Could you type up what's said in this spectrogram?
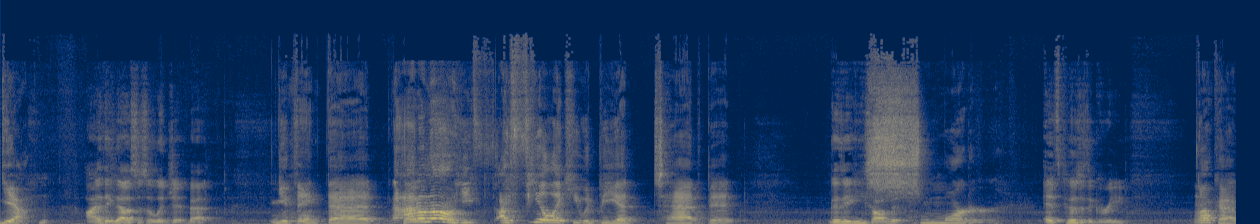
Yeah, I think that was just a legit bet. you think that I don't know. He, I feel like he would be a tad bit Because he, he saw that smarter. it's because of the greed. Okay,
